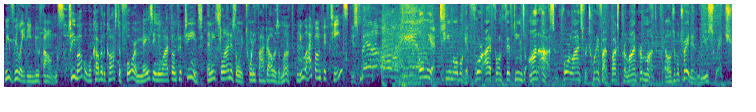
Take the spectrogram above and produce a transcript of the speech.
We really need new phones. T-Mobile will cover the cost of four amazing new iPhone 15s, and each line is only $25 a month. New iPhone 15s? Only at T-Mobile get four iPhone 15s on us and four lines for 25 bucks per line per month with eligible trade-in when you switch.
